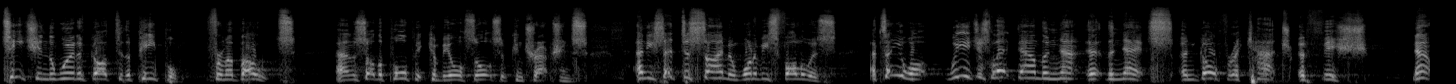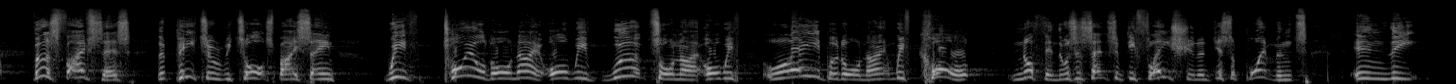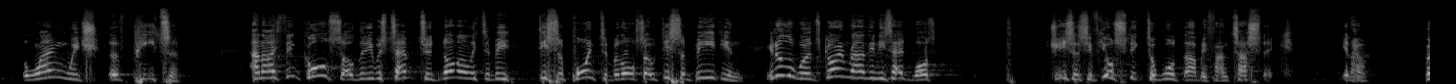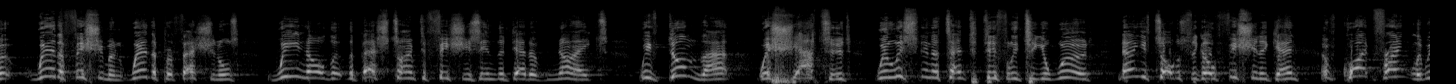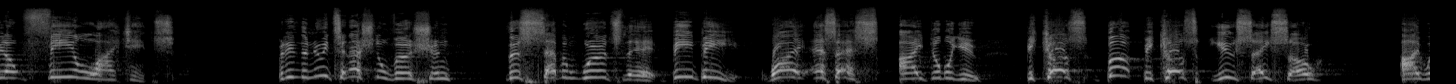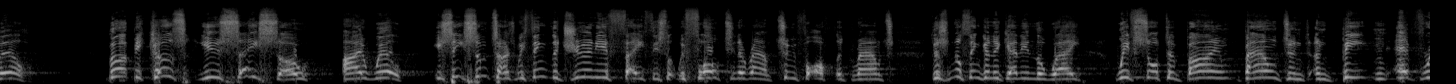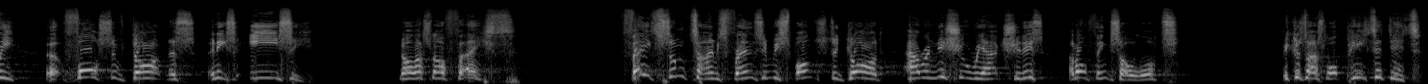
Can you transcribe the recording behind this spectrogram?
teaching the word of God to the people from a boat. And so the pulpit can be all sorts of contraptions. And he said to Simon, one of his followers, I tell you what, will you just let down the, net, uh, the nets and go for a catch of fish? Now, verse 5 says that Peter retorts by saying, We've toiled all night, or we've worked all night, or we've labored all night, and we've caught nothing. There was a sense of deflation and disappointment in the language of Peter. And I think also that he was tempted not only to be disappointed, but also disobedient. In other words, going around in his head was, Jesus, if you'll stick to wood, that'll be fantastic. You know. But we're the fishermen, we're the professionals. We know that the best time to fish is in the dead of night. We've done that. We're shattered. We're listening attentively to your word. Now you've told us to go fishing again, and quite frankly, we don't feel like it. But in the New International Version, there's seven words there B B Y S S I W. Because, but because you say so, I will. But because you say so, I will. You see, sometimes we think the journey of faith is that we're floating around two foot off the ground. There's nothing going to get in the way. We've sort of bound, bound and, and beaten every uh, force of darkness, and it's easy. No, that's not faith. Faith, sometimes, friends, in response to God, our initial reaction is, I don't think so, Lord. Because that's what Peter did.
